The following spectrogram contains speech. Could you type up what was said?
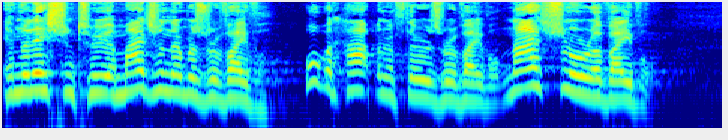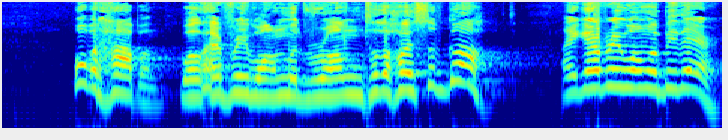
in relation to imagine there was revival. What would happen if there was revival? National revival. What would happen? Well, everyone would run to the house of God. Like everyone would be there.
